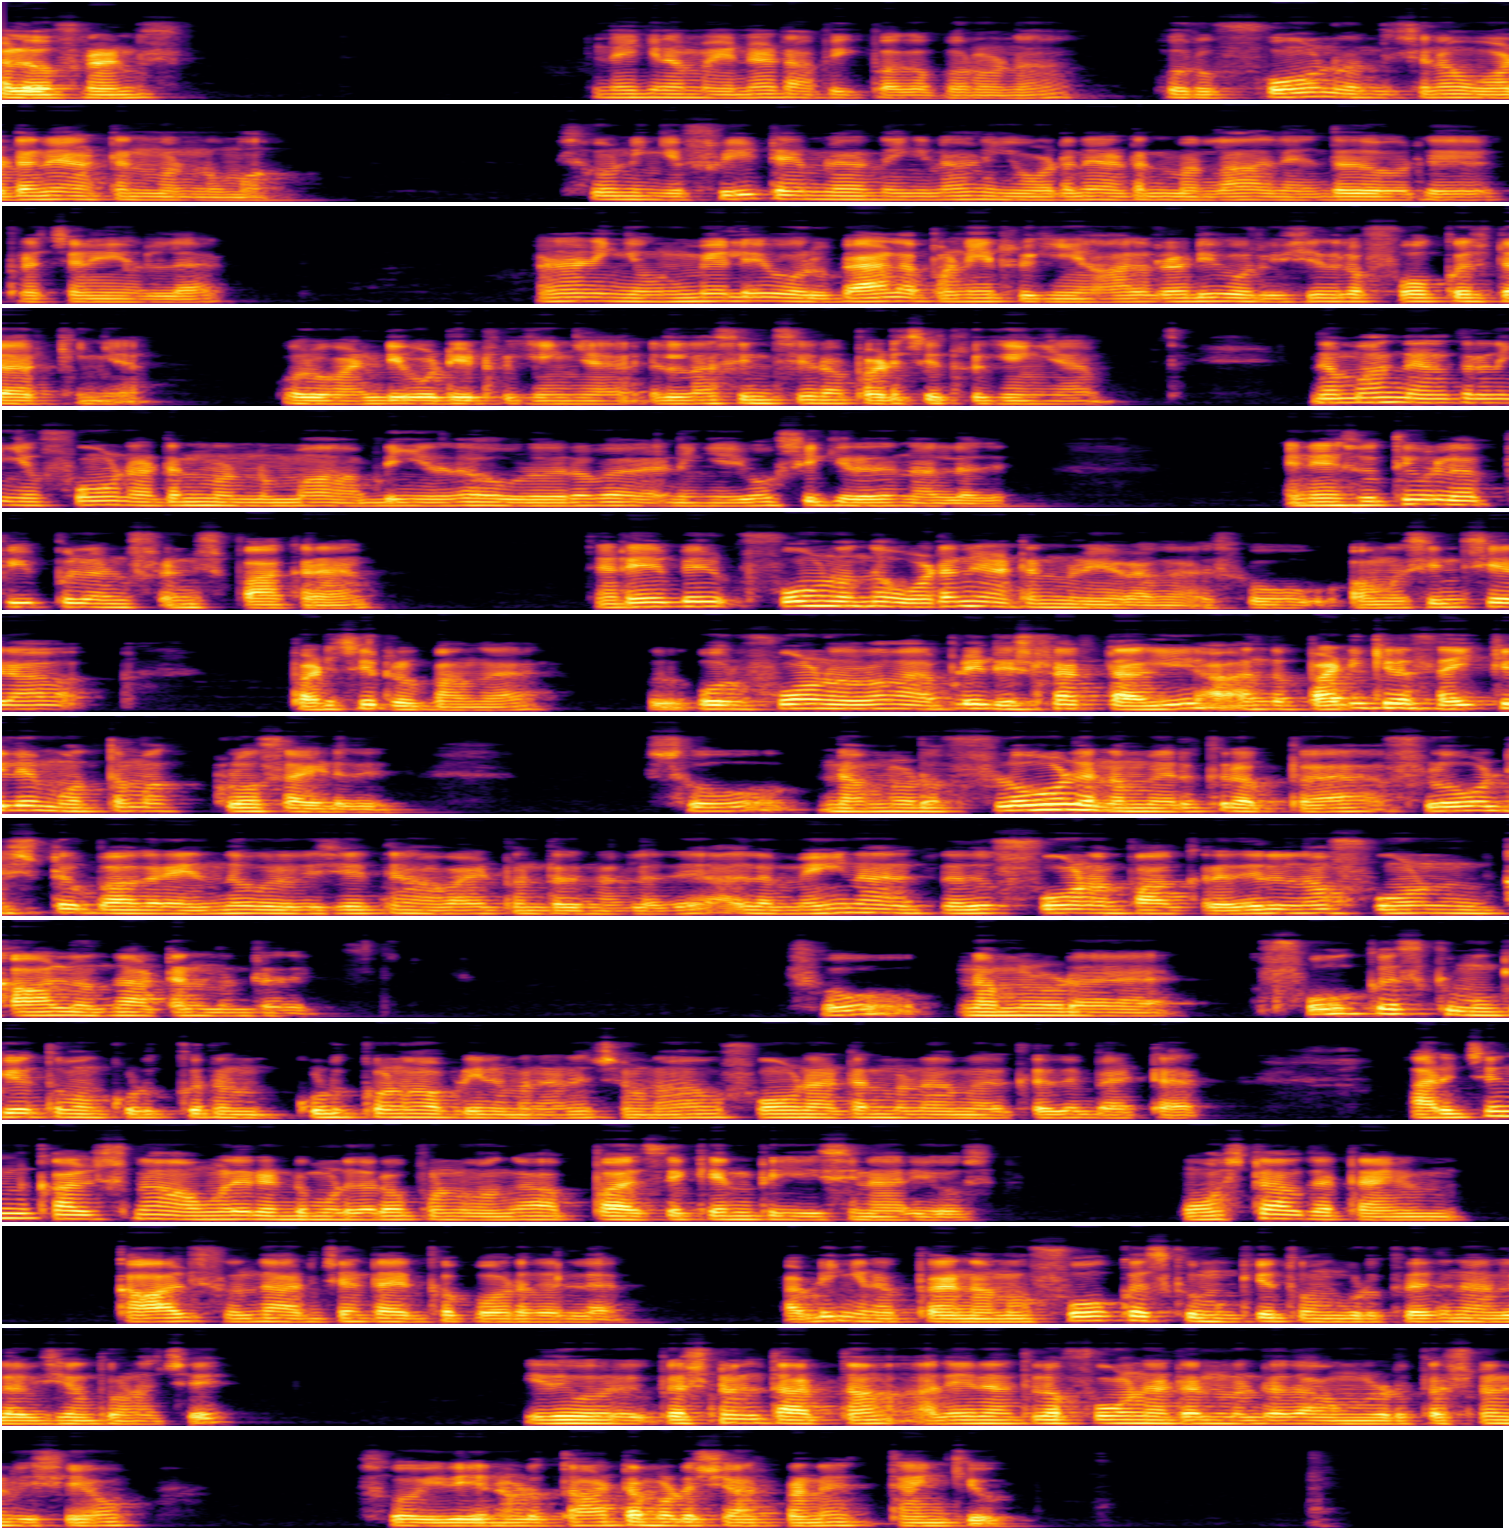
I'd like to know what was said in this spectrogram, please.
Hello friends. இன்னைக்கு நம்ம என்ன டாபிக் பார்க்க போகிறோன்னா ஒரு ஃபோன் வந்துச்சுன்னா உடனே அட்டன் பண்ணணுமா? ஸோ நீங்கள் ஃப்ரீ டைமில் இருந்தீங்கன்னா, நீங்கள் உடனே அட்டன் பண்ணலாம். அதில் எந்த ஒரு பிரச்சனையும் இல்லை ஆனால் நீங்கள் உண்மையிலேயே ஒரு வேலை பண்ணிகிட்ருக்கீங்க இருக்கீங்க. ஆல்ரெடி ஒரு விஷயத்தில் ஃபோக்கஸ்டாக இருக்கீங்க. ஒரு வண்டி ஓட்டிகிட்ருக்கீங்க இருக்கீங்க. சின்சியராக படிச்சுட்ருக்கீங்க இந்த மாதிரி நேரத்தில் நீங்கள் ஃபோன் அட்டன் பண்ணணுமா? அப்படிங்கிறத ஒரு தடவை நீங்கள் யோசிக்கிறது நல்லது. என்னை சுற்றி உள்ள பீப்புள் அண்ட் ஃப்ரெண்ட்ஸ் பார்க்குறேன். நெறைய பேர் ஃபோன் வந்தா உடனே அட்டெண்ட் பண்ணிடுறாங்க. ஸோ அவங்க சின்சியரா படிச்சுட்டு இருப்பாங்க. ஒரு ஃபோன் வரும். அப்படியே டிஸ்ட்ராக்ட் ஆகி அந்த படிக்கிற சைக்கிளே மொத்தமா க்ளோஸ் ஆயிடுது. ஸோ நம்மளோட ஃப்ளோல நம்ம இருக்கிறப்ப, ஃப்ளோ டிஸ்டர்ப் ஆகுற எந்த ஒரு விஷயத்தையும் அவாய்ட் பண்றது நல்லது. அதுல மெயினா இருக்கிறது ஃபோன பார்க்குறது, இல்லன்னா ஃபோன் கால் வந்து அட்டெண்ட் பண்றது. ஸோ நம்மளோட ஃபோக்கஸ்க்கு முக்கியத்துவம் குடுக்கணும் குடுக்கணும் அப்படின்னு நம்ம நெனைச்சோம்னா, ஃபோன் அட்டெண்ட் பண்ணாம இருக்கிறது பெட்டர். அர்ஜென்ட் கால்ஸ்னா அவங்களே 2, 3 தடவ பண்ணுவாங்க. அப்ப secondary scenarios. Most of the time calls வந்து அர்ஜென்ட்டா இருக்க போறதில்ல. அப்படிங்கிறப்ப நம்ம ஃபோக்கஸ்க்கு முக்கியத்துவம் குடுக்குறது நல்ல விஷயம் தோணுச்சு. இது ஒரு பெர்சனல் தாட் தான். அதே நேரத்துல ஃபோன் அட்டெண்ட் பண்றது அவங்களோட பெர்சனல் விஷயம். ஸோ இது என்னோட தாட்ட மட்டும் ஷேர் பண்ணேன். Thank you.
